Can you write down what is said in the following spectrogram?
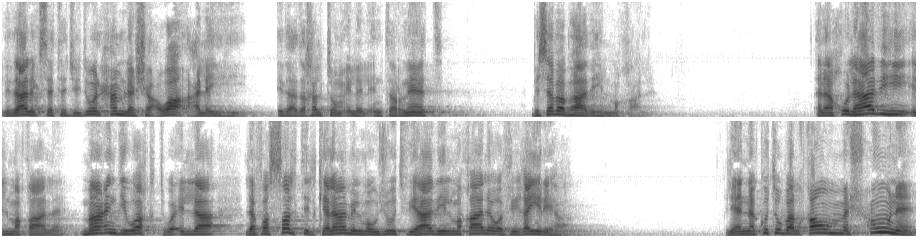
لذلك ستجدون حملة شعواء عليه إذا دخلتم إلى الإنترنت بسبب هذه المقالة. أنا أقول هذه المقالة ما عندي وقت وإلا لفصلت الكلام الموجود في هذه المقالة وفي غيرها. لأن كتب القوم مشحونة.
